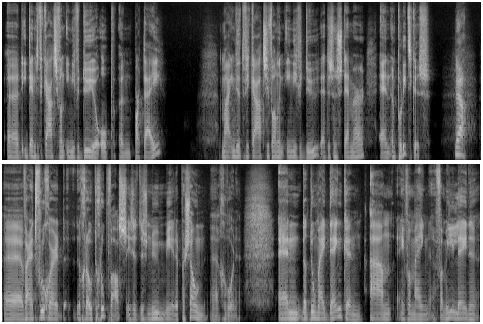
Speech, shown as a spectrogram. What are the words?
eh, de identificatie van individuen op een partij, maar identificatie van een individu, dus een stemmer en een politicus. ja. Eh, waar het vroeger de, de grote groep was, is het dus nu meer de persoon eh, geworden. En dat doet mij denken aan een van mijn eh, familieleden.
